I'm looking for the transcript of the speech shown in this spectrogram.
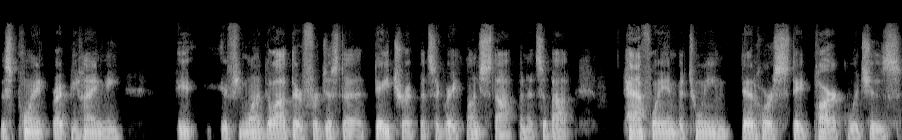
this point right behind me. If you want to go out there for just a day trip, it's a great lunch stop, and it's about halfway in between Dead Horse State Park, which is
